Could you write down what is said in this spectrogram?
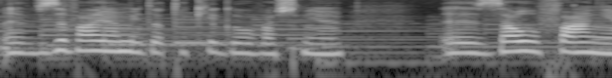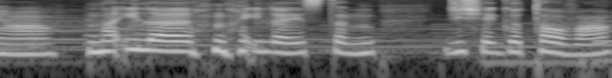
e, wzywają mnie do takiego właśnie e, zaufania, na ile, na ile jestem dzisiaj gotowa,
